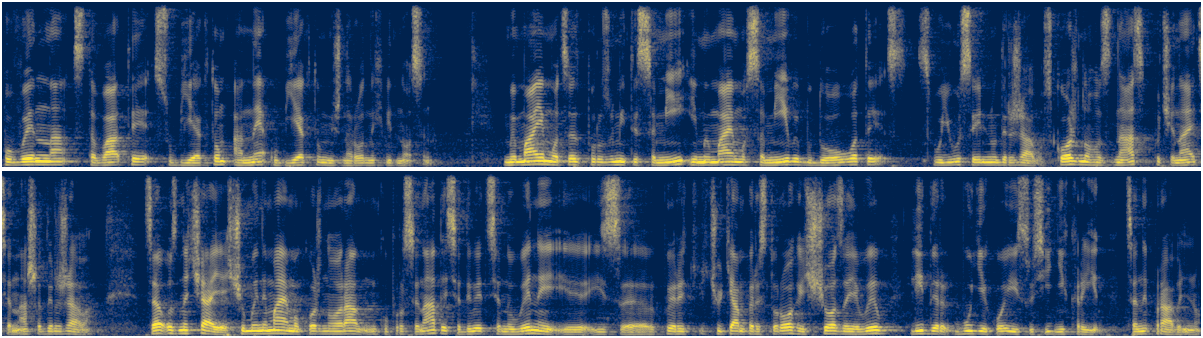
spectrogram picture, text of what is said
повинна ставати суб'єктом, а не об'єктом міжнародних відносин. Ми маємо це порозуміти самі, і ми маємо самі вибудовувати свою сильну державу. З кожного з нас починається наша держава. Це означає, що ми не маємо кожного ранку просинатися, дивитися новини із е, перечуттям перестороги, що заявив лідер будь-якої з сусідніх країн. Це неправильно.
